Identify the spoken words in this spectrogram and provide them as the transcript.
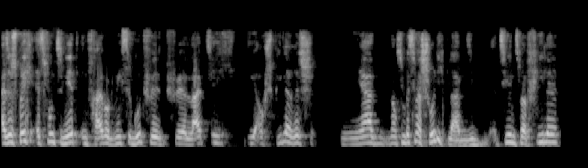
Also sprich, es funktioniert in Freiburg nicht so gut für, für Leipzig, die auch spielerisch ja noch so ein bisschen was schuldig bleiben. Sie erzielen zwar viele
